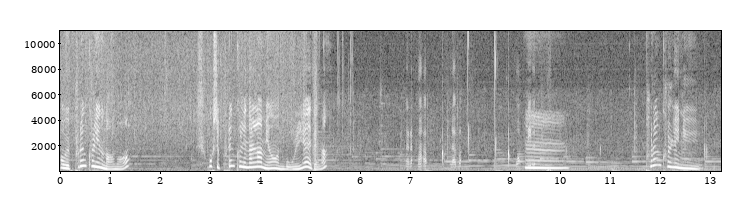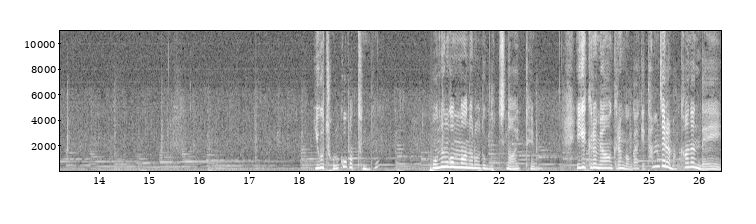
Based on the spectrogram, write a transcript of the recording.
아, 왜 프랭클린은 안 와? 혹시 프랭클린 하려면 뭐 올려야 되나? 음... 프랭클린이 이거 좋을 것 같은데? 보는 것만으로도 묻힌 아이템. 이게 그러면 그런 건가? 이게 탐지를 막 하는데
